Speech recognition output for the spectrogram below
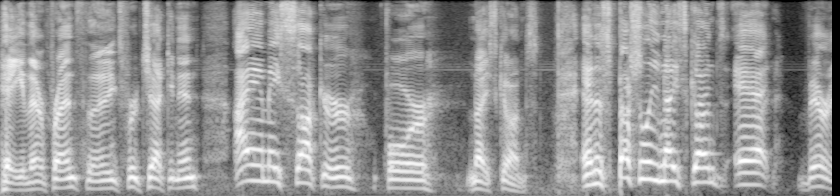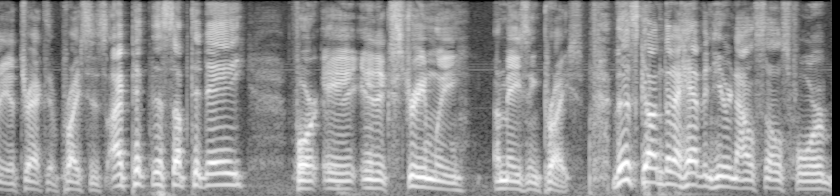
Hey there, friends. Thanks for checking in. I am a sucker for nice guns, and especially nice guns at very attractive prices. I picked this up today for a, an extremely amazing price. This gun that I have in here now sells for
